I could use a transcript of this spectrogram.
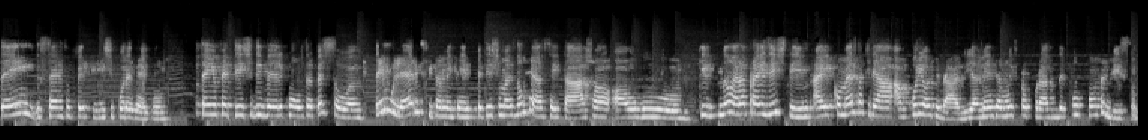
têm certo fetiche, por exemplo, tem o fetiche de ver ele com outra pessoa. Tem mulheres que também têm esse fetiche, mas não quer aceitar, acha algo que não era para existir. Aí começa a criar a curiosidade e a gente é muito procurado por conta disso.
